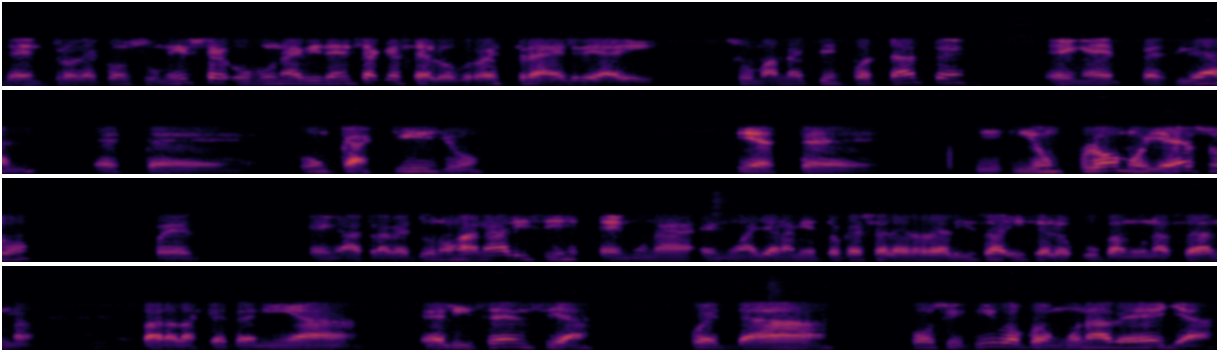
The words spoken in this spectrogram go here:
dentro de consumirse hubo una evidencia que se logró extraer de ahí, sumamente importante, en especial este un casquillo y este y, y un plomo y eso, pues en- a través de unos análisis en una en un allanamiento que se le realiza y se le ocupan unas armas para las que tenía eh, licencia, pues da positivo con una de ellas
